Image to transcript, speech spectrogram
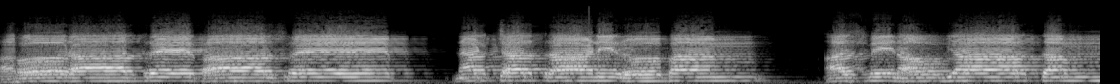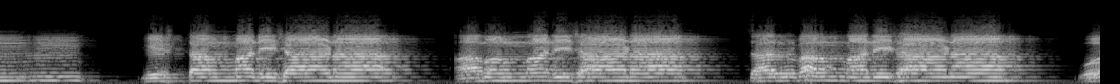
अहोरात्रे पार्श्वे नक्षत्राणि रूपम् अश्विनौ व्याप्तम्। इष्टम् मनिषाण अमुम् मनिषाण सर्वम् मनिषाण ओ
